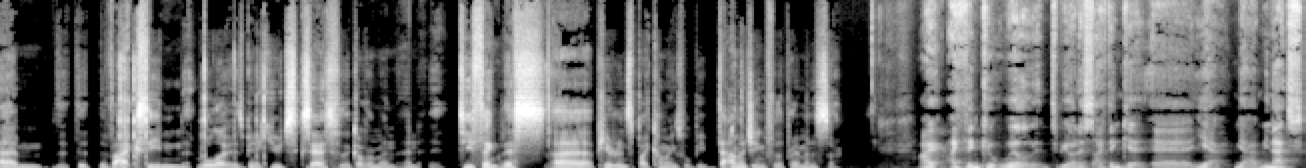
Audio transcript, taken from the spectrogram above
um, the, the, the vaccine rollout has been a huge success for the government, and do you think this uh, appearance by Cummings will be damaging for the prime minister? I, I think it will. To be honest, I think it. Uh, yeah, yeah. I mean, that's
